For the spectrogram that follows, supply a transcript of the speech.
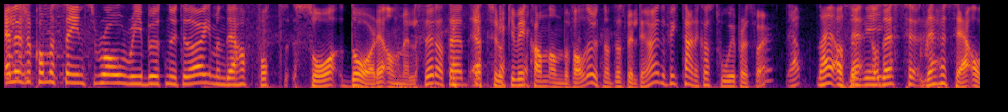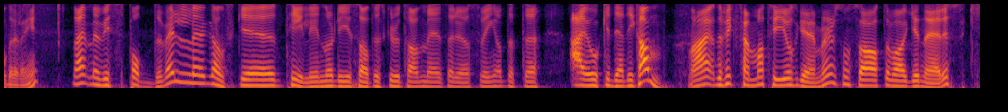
Eller så kommer Saints Row-rebooten ut i dag, men det har fått så dårlige anmeldelser at jeg, jeg tror ikke vi kan anbefale det uten at vi har spilt engang. Det fikk ternekast to i Pressfire. Ja. Nei, altså, Det, vi, og det, det ser jeg aldri lenger. Nei, men vi spådde vel ganske tidlig når de sa at de skulle ta en mer seriøs sving, at dette er jo ikke det de kan. Nei, det fikk fem av ti hos Gamer, som sa at det var generisk.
